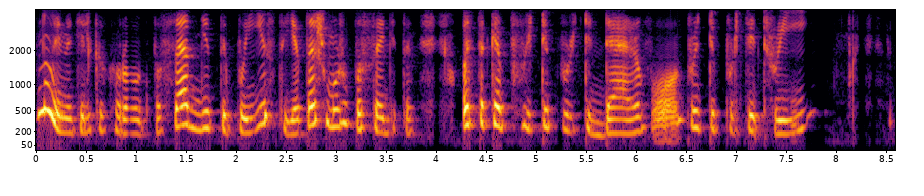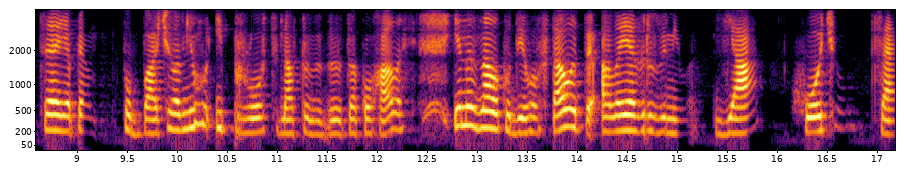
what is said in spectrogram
ну і не тільки кролик, посидіти, поїсти, я теж можу посидіти. Ось таке pretty pretty дерево, pretty pretty tree. Це я прям побачила в нього і просто навпрост закохалась. Я не знала, куди його вставити, але я зрозуміла, я хочу це.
